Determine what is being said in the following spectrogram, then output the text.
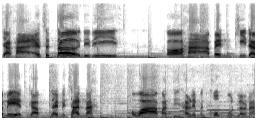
อยากหาแอนเซนเตอร์ดีๆ ก็หาเป็นคีดาเมจกับดิเมนชันนะ เพราะว่ามันติทาเลนมันครบหมดแล้วนะ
